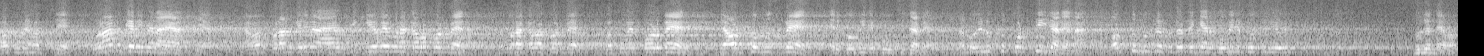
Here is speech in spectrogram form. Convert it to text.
প্রথমে হচ্ছে কোরআন করিমের আয়াত দিয়া। এখন কোরআন করিমের আয়াত দিয়ে কীভাবে মোরাকাবা করবেন মোরাকাবা করবেন প্রথমে পড়বেন, যা অর্থ বুঝবে, এর গভীরে পৌঁছে যাবে। কারণ ওই লোক তো পড়তেই জানে না। অর্থ বুঝবে কোথা থেকে আর গভীরে পৌঁছে যাবে? বুঝেন নি আমার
